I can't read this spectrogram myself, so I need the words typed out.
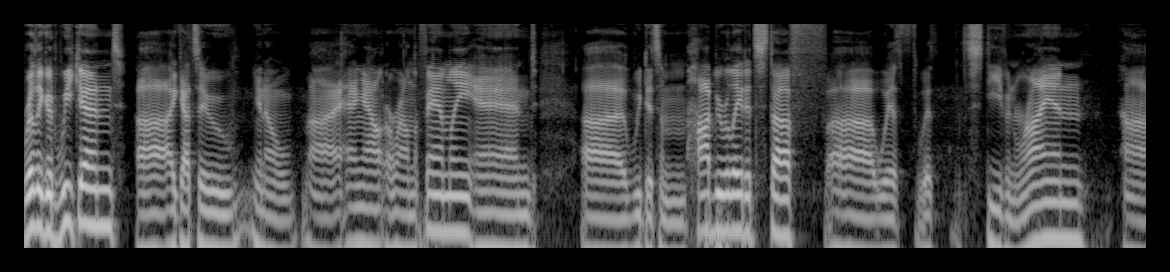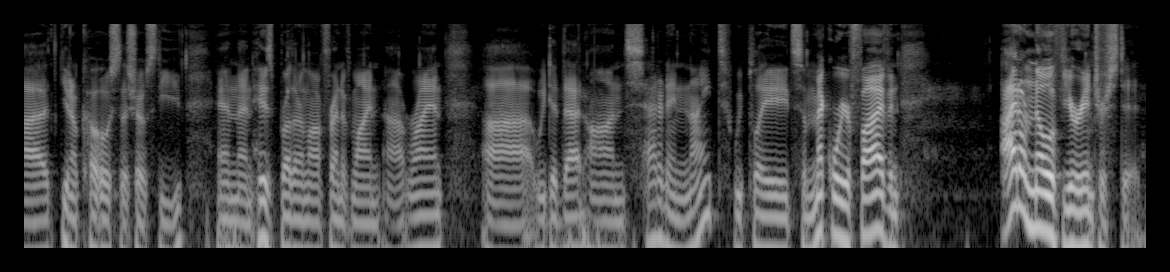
really good weekend. Uh, I got to you know uh, hang out around the family and. Uh, we did some hobby-related stuff uh, with with Steve and Ryan, uh, you know, co-host of the show, Steve, and then his brother-in-law, friend of mine, uh, Ryan. Uh, we did that on Saturday night. We played some MechWarrior 5, and I don't know if you're interested,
